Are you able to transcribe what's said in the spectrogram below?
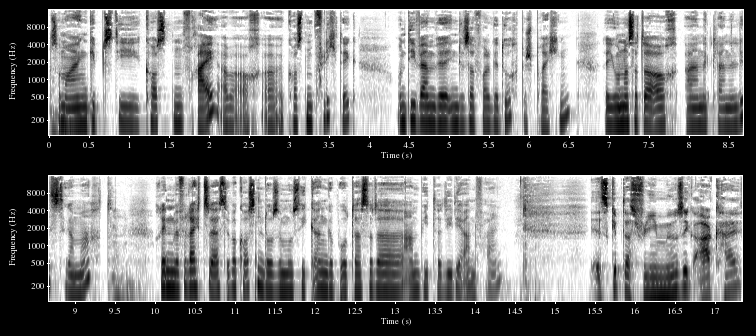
Zum einen gibt es die kostenfrei, aber auch äh, kostenpflichtig. Und die werden wir in dieser Folge durchbesprechen. Der Jonas hat da auch eine kleine Liste gemacht. Mhm. Reden wir vielleicht zuerst über kostenlose Musikangebote. Hast du da Anbieter, die dir anfallen? Es gibt das Free Music Archive.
